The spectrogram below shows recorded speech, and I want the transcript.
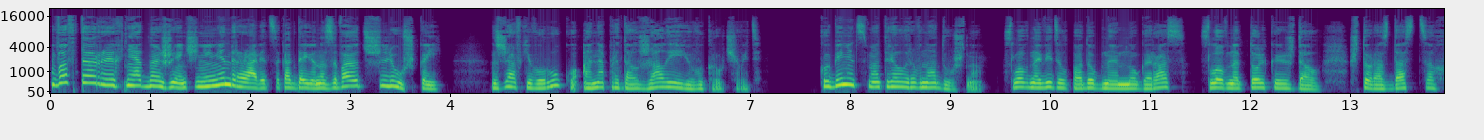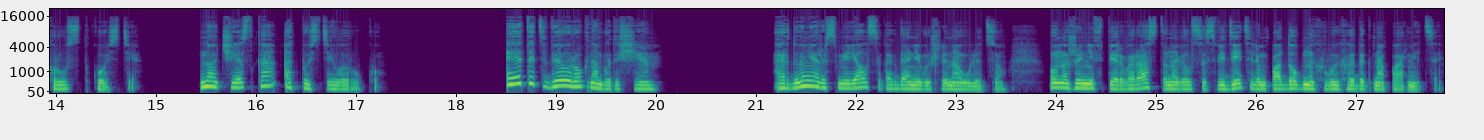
Во-вторых, ни одной женщине не нравится, когда ее называют шлюшкой». Сжав его руку, она продолжала ее выкручивать. Кубинец смотрел равнодушно, словно видел подобное много раз, словно только и ждал, что раздастся хруст кости. Но Ческа отпустила руку. «Это тебе урок на будущее». Ардуни рассмеялся, когда они вышли на улицу. Он уже не в первый раз становился свидетелем подобных выходок напарницы.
